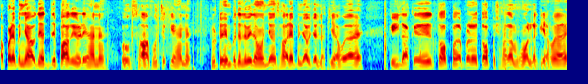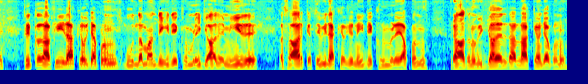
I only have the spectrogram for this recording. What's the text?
ਆਪਣੇ ਪੰਜਾਬ ਦੇ ਅੱਧੇ ਭਾਗ ਜਿਹੜੇ ਹਨ, ਉਹ ਸਾਫ਼ ਹੋ ਚੁੱਕੇ ਹਨ। ਟੁੱਟੇ ਬਦਲਵੇ ਦਾ ਆਉਣ ਜਾਣ ਸਾਰੇ ਪੰਜਾਬ 'ਚ ਲੱਗਿਆ ਹੋਇਆ ਹੈ। ਕਈ ਇਲਾਕੇ ਧੁੱਪ, ਆਪਣੇ ਧੁੱਪ ਛਾਂ ਦਾ ਮਾਹੌਲ ਲੱਗਿਆ ਹੋਇਆ ਹੈ। ਤੇ ਕਾਫੀ ਇਲਾਕੇ ਵਿੱਚ ਆਪਾਂ ਨੂੰ ਬੂੰਦਾਬਾਂਦੀ ਹੀ ਦੇਖਣ ਨੂੰ ਮਿਲੀ, ਜ਼ਿਆਦਾ ਮੀਂਹ ਦੇ ਅਸਾਰ ਕਿਸੇ ਵੀ ਇਲਾਕੇ ਵਿੱਚ ਨਹੀਂ ਦੇਖਣ ਨੂੰ ਮਿਲੇ ਆਪਾਂ ਨੂੰ। ਰਾਤ ਨੂੰ ਵੀ ਜ਼ਿਆਦਾਤਰ ਇਲਾਕਿਆਂ 'ਚ ਆਪਾਂ ਨੂੰ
